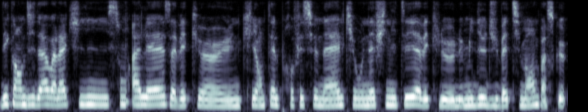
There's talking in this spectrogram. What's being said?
des candidats voilà, qui sont à l'aise avec une clientèle professionnelle, qui ont une affinité avec le, le milieu du bâtiment parce que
